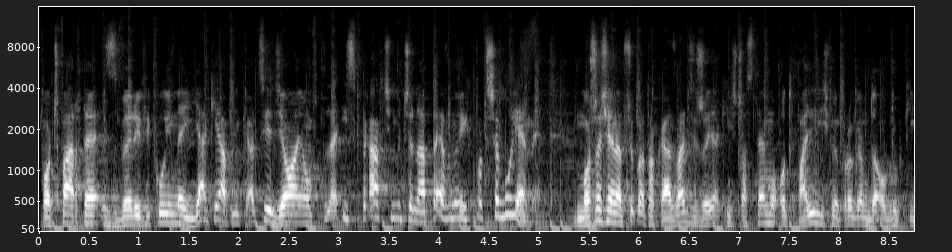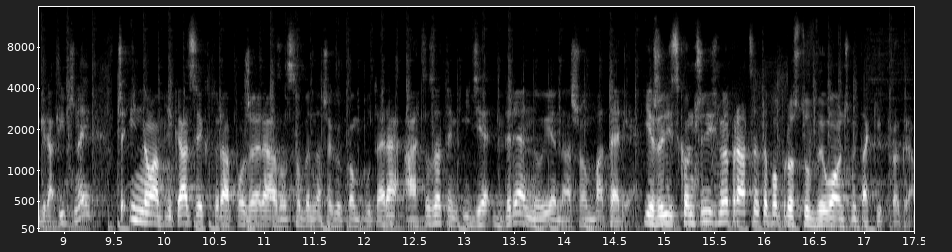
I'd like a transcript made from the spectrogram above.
Po czwarte, zweryfikujmy, jakie aplikacje działają w tle i sprawdźmy, czy na pewno ich potrzebujemy. Może się na przykład okazać, że jakiś czas temu odpaliliśmy program do obróbki graficznej, czy inną aplikację, która pożera zasoby naszego komputera, a co za tym idzie, drenuje naszą baterię. Jeżeli skończyliśmy pracę, to po prostu wyłączmy taki program.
